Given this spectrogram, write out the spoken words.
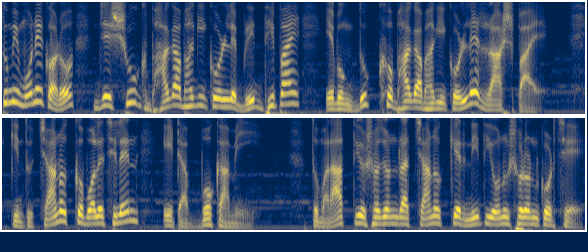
তুমি মনে করো যে সুখ ভাগাভাগি করলে বৃদ্ধি পায় এবং দুঃখ ভাগাভাগি করলে হ্রাস পায়। কিন্তু চাণক্য বলেছিলেন, এটা বোকামি। তোমার আত্মীয় স্বজনরা চাণক্যের নীতি অনুসরণ করছে,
